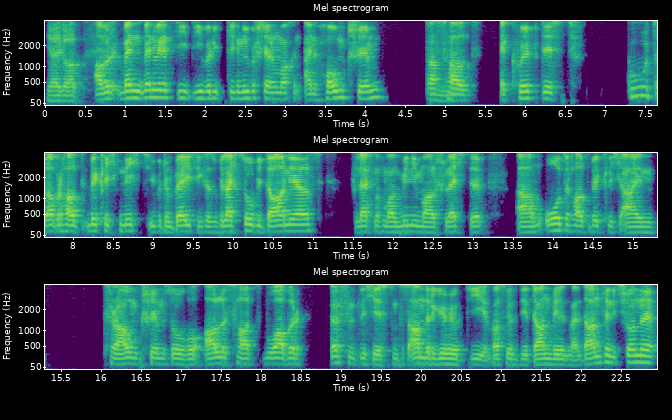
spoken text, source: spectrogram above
Ja, egal. Aber wenn, wenn wir jetzt die, die Über- Gegenüberstellung machen, ein Home Gym, das Mhm. halt equipped ist, gut, aber halt wirklich nichts über den Basics, also vielleicht so wie Daniels, vielleicht nochmal minimal schlechter, ähm, oder halt wirklich ein Traum-Gym, so, wo alles hat, wo aber öffentlich ist und das andere gehört dir. Was würdet ihr dann wählen? Weil dann finde ich schon eine,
